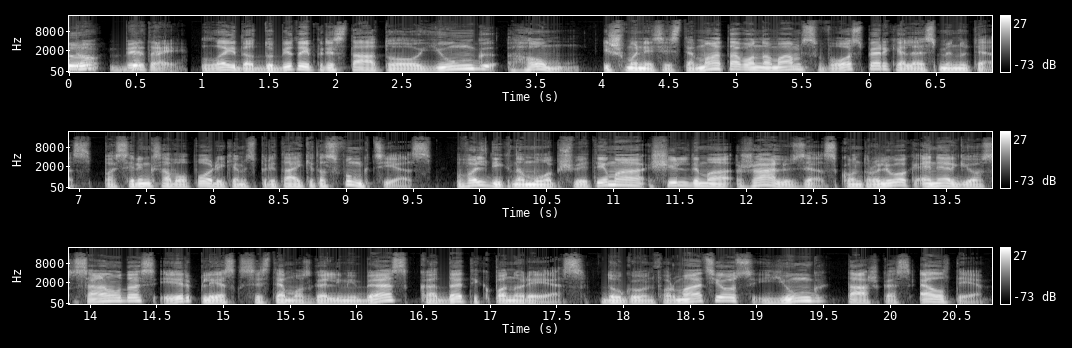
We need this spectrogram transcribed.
Du bitai. Laidą Dubitai pristato Jung Home. Išmani sistema tavo namams vos per kelias minutės. Pasirink savo poreikiams pritaikytas funkcijas. Valdyk namų apšvietimą, šildymą, žaliuzės, kontroliuok energijos sąnaudas ir plėsk sistemos galimybės, kada tik panorėjęs. Daugiau informacijos jung.lt.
